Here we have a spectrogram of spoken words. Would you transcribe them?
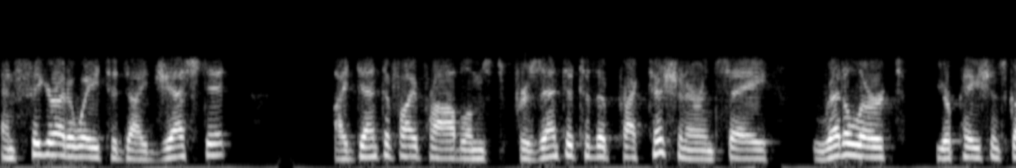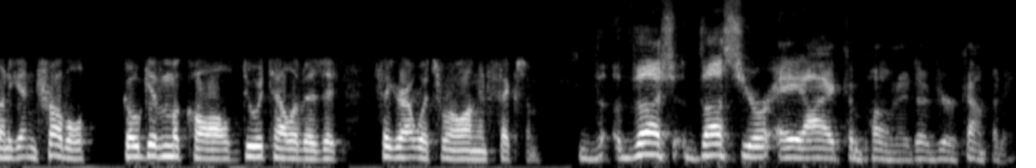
and figure out a way to digest it, identify problems, present it to the practitioner and say, red alert, your patient's going to get in trouble. Go give them a call, do a televisit, figure out what's wrong and fix them. Thus, thus your AI component of your company.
